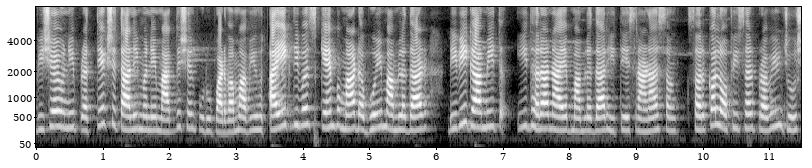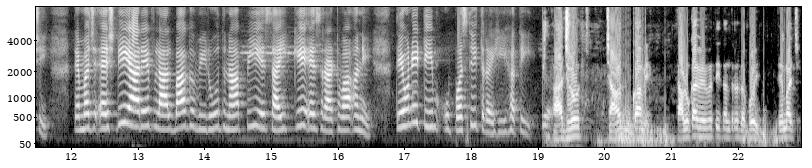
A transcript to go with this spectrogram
વિષયોની પ્રત્યક્ષ તાલીમ અને માર્ગદર્શન પૂરું પાડવામાં આવ્યું હતું. આ એક દિવસ કેમ્પમાં ડભોઈ મામલતદાર ડીવી ગામિત ઈધરા નાયબ મામલતદાર હિતેશ રાણા સર્કલ ઓફિસર પ્રવીણ જોશી તેમજ એસડીઆરએફ લાલબાગ વિરોધના પીએસઆઈ કે એસ રાઠવા અને તેઓની ટીમ ઉપસ્થિત રહી હતી. આજરોજ ચાણોદ મુકામે તાલુકા તંત્ર ડભોઈ તેમજ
